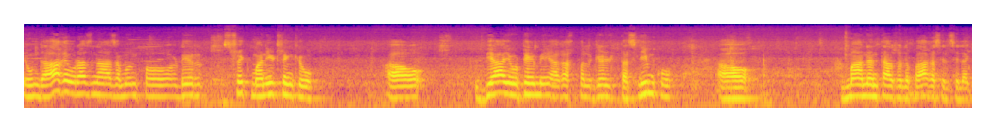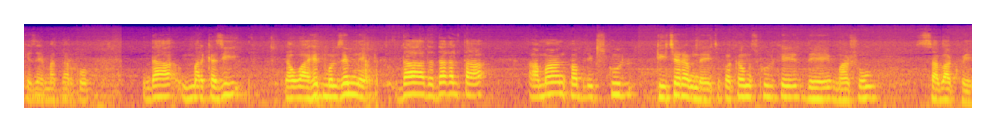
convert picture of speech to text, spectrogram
هم د هغه ورځ نه زمونږ په ډیر سټریک مانیټرینګ کې وو او بیا یو ټیم هغه خپل ګلټ تسلیم کو او ما نن تاسو له هغه سلسله کې زحمت درکو دا مرکزی او واحد ملزم نه دا د دغلطه امان پبلک سکول ټیچر هم دی چې په کوم سکول کې د ماشوم سبق وي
